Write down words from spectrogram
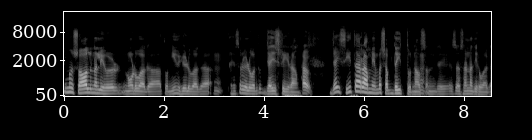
ನಿಮ್ಮ ಶಾಲ್ನಲ್ಲಿ ನೋಡುವಾಗ ಅಥವಾ ನೀವು ಹೇಳುವಾಗ ಹೆಸರು ಹೇಳುವಂಥದ್ದು ಜೈ ಶ್ರೀರಾಮ್. ಜೈ ಸೀತಾರಾಮ್ ಎಂಬ ಶಬ್ದ ಇತ್ತು ನಾವು ಸಂಜೆ ಸಣ್ಣದಿರುವಾಗ.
